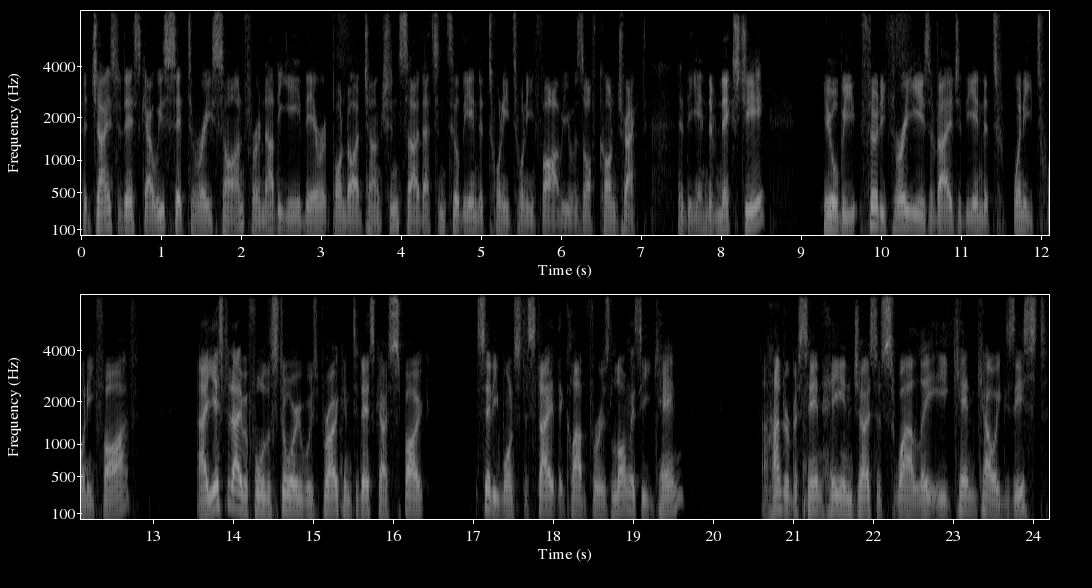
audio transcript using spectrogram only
That James Tedesco is set to re-sign for another year there at Bondi Junction. So that's until the end of 2025. He was off contract at the end of next year. He'll be 33 years of age at the end of 2025. Uh, yesterday, before the story was broken, Tedesco spoke, said he wants to stay at the club for as long as he can. 100% he and Joseph Suaalii can coexist,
